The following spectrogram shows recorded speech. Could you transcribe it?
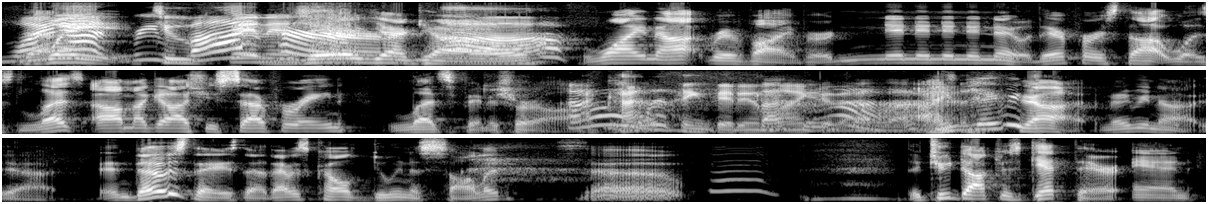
Why Wait, not to revive finish- her? There you go. off? Why not revive her? No, no, no, no, no. Their first thought was, let's, oh my gosh, she's suffering. Let's finish her off. Oh. I kind of think they didn't like Fucking it that God. I, maybe not. Maybe not. Yeah. In those days, though, that was called doing a solid. So mm. the two doctors get there, and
